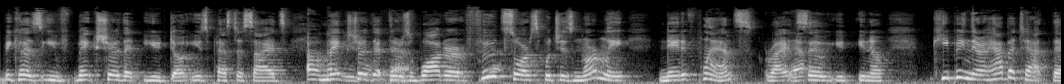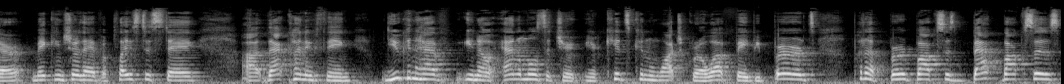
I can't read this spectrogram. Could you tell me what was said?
because you make sure that you don't use pesticides. Oh, no, make sure don't. that there's water, food Yeah. source, which is normally native plants, right? Yeah. So you you know, keeping their habitat there, making sure they have a place to stay. Uh, that kind of thing. You can have, you know, animals that your your kids can watch grow up, baby birds. Put up bird boxes, bat boxes.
